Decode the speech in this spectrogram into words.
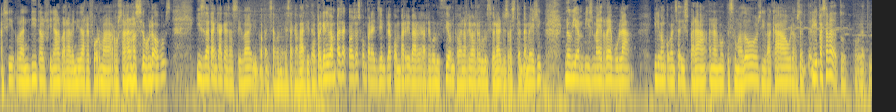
així rendit al final per l'avenida Reforma arrossegant el seu globus i es va tancar a casa seva i va pensar, bueno, ja s'ha acabat i tal, perquè li van passar coses com per exemple quan va arribar la revolució, que van arribar els revolucionaris a la ciutat de Mèxic, no havien vist mai res volar i li van començar a disparar en el Moctezuma II i va caure, o sigui, li passava de tot, pobre tio.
